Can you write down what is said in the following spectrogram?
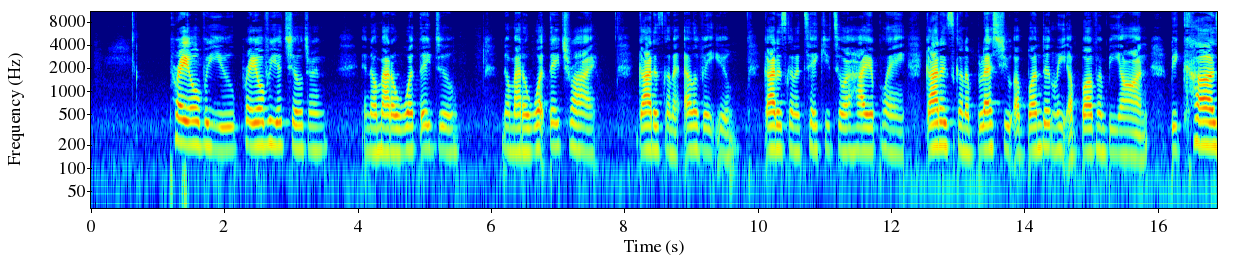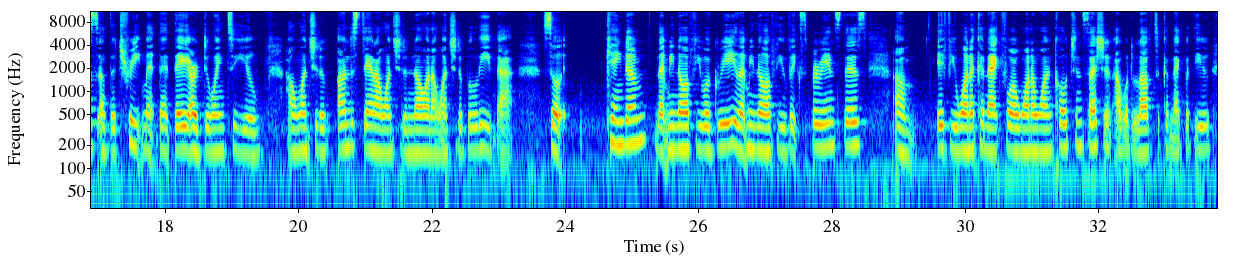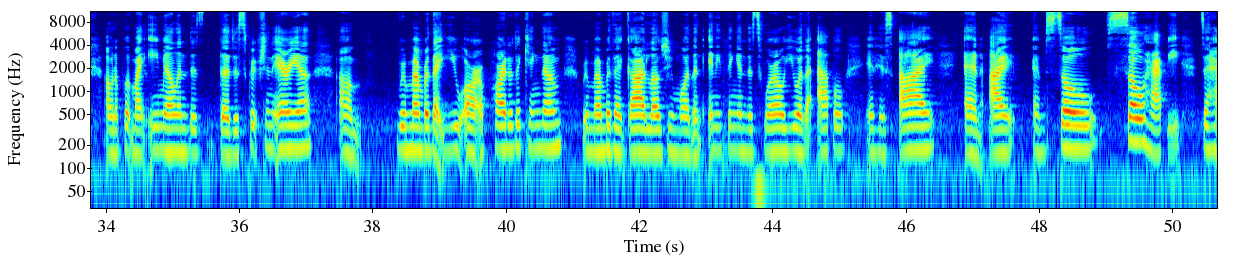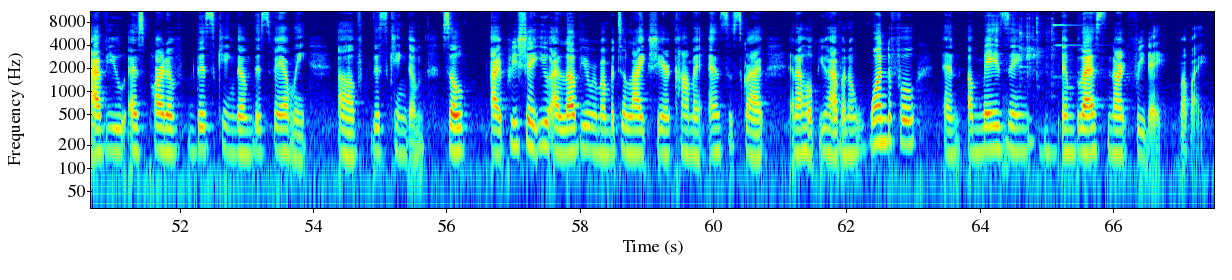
pray over you, pray over your children. And no matter what they do, no matter what they try, God is going to elevate you. God is going to take you to a higher plane. God is going to bless you abundantly above and beyond because of the treatment that they are doing to you. I want you to understand, I want you to know, and I want you to believe that. So, Kingdom, let me know if you agree. Let me know if you've experienced this. Um, if you want to connect for a one-on-one coaching session, I would love to connect with you. I'm going to put my email in the description area. Um, Remember that you are a part of the kingdom. Remember that God loves you more than anything in this world. You are the apple in his eye. And I am so, so happy to have you as part of this kingdom, this family of this kingdom. So I appreciate you. I love you. Remember to like, share, comment, and subscribe. And I hope you have a wonderful and amazing and blessed NARC free day. Bye bye.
